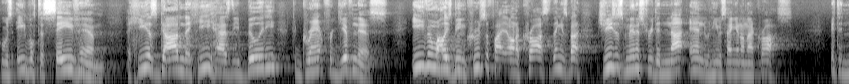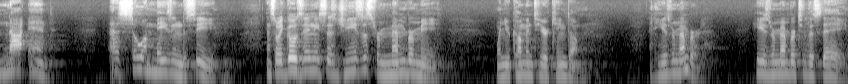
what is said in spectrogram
who is able to save him, that he is God, and that he has the ability to grant forgiveness. Even while he's being crucified on a cross, the thing is about Jesus' ministry did not end when he was hanging on that cross. It did not end. That is so amazing to see. And so he goes in and he says, Jesus, remember me when you come into your kingdom. And he is remembered. He is remembered to this day.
